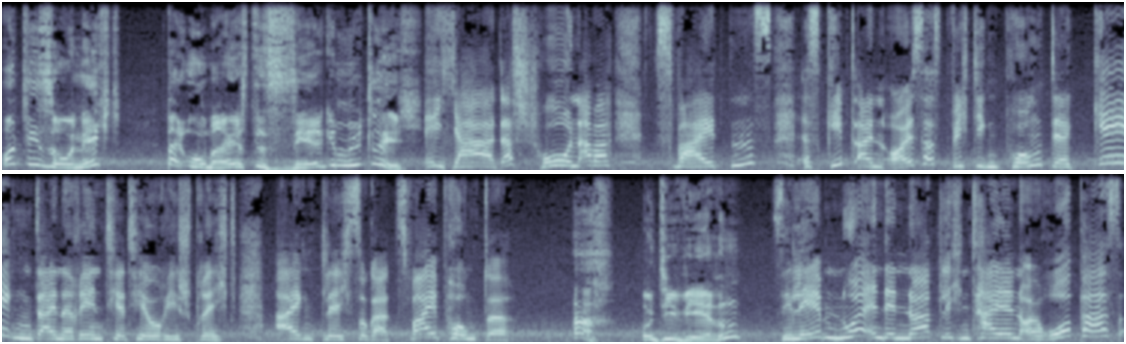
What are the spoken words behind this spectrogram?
und wieso nicht? Bei Oma ist es sehr gemütlich. ja, das schon. Aber zweitens, es gibt einen äußerst wichtigen Punkt, der gegen deine Rentiertheorie spricht. Eigentlich sogar zwei Punkte. Ach, und die wären? Sie leben nur in den nördlichen Teilen Europas,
